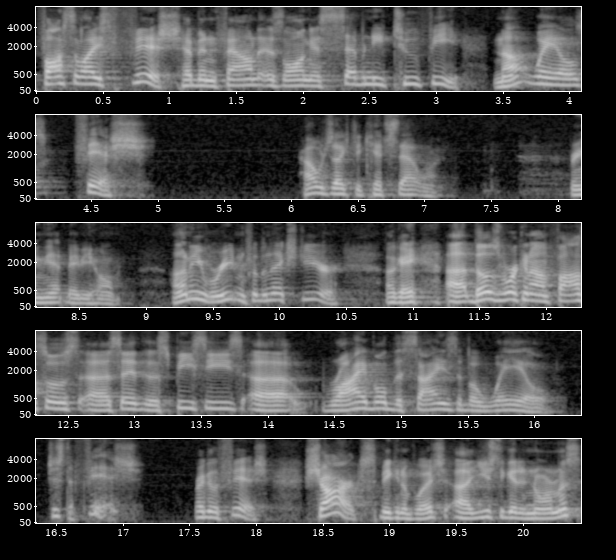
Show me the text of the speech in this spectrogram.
Fossilized fish have been found as long as 72 feet. Not whales, fish. How would you like to catch that one? Bring that baby home. Honey, we're eating for the next year. Okay, uh, those working on fossils uh, say that the species uh, rivaled the size of a whale, just a fish, regular fish. Sharks, speaking of which, uh, used to get enormous.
